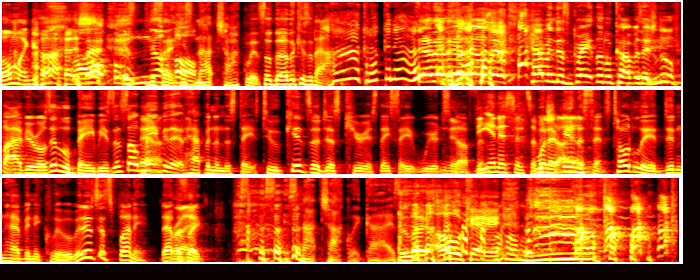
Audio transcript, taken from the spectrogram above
oh my gosh. Oh, he's no. Like, he's not chocolate. So the other kids are like, ah, crocodile. Yeah, they're, they're, they're having this great little conversation. Little five year olds, they're little babies. And so yeah. maybe that happened in the States too. Kids are just curious. They say weird yeah, stuff. The innocence of whatever, innocence. Totally didn't have any clue. But it was just funny. That right. was like, it's, it's, not chocolate, guys. They're like, okay. oh, no.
